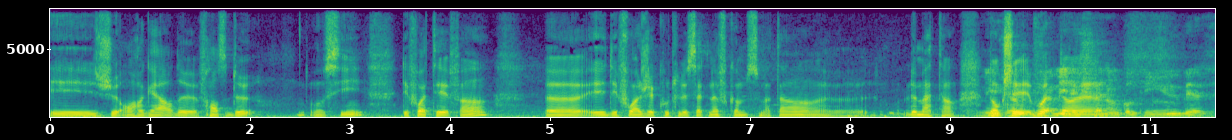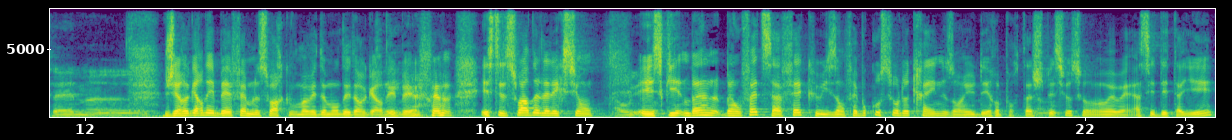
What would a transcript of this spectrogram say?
et je, on regarde France 2 aussi, des fois TF1. Euh, et des fois, j'écoute le 7-9 comme ce matin, euh, le matin. Donc, j'ai continu, BFM. Euh, j'ai regardé BFM le soir que vous m'avez demandé de regarder BFM, et c'était le soir de l'élection. Ah et ce qui, ben, ben, en fait, ça a fait qu'ils ont fait beaucoup sur l'Ukraine. Ils ont eu des reportages ah spéciaux sur, assez détaillés.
